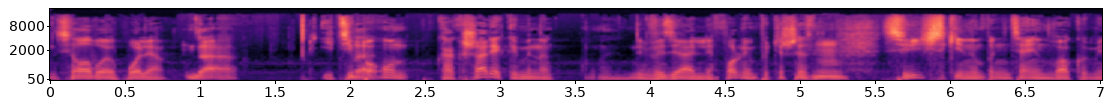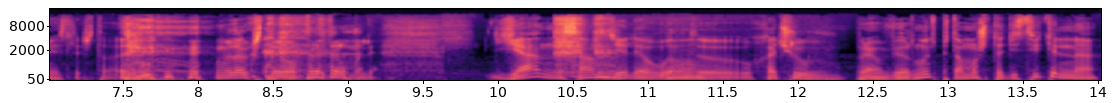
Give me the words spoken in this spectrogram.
э, силовое поле. да. И типа Да. он, как шарик именно в идеальной форме, путешествует. Мгм. Сферический инопланетянин в вакууме, если что. Мы только что его придумали. Я на самом деле вот э, хочу прям вернуть, потому что действительно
